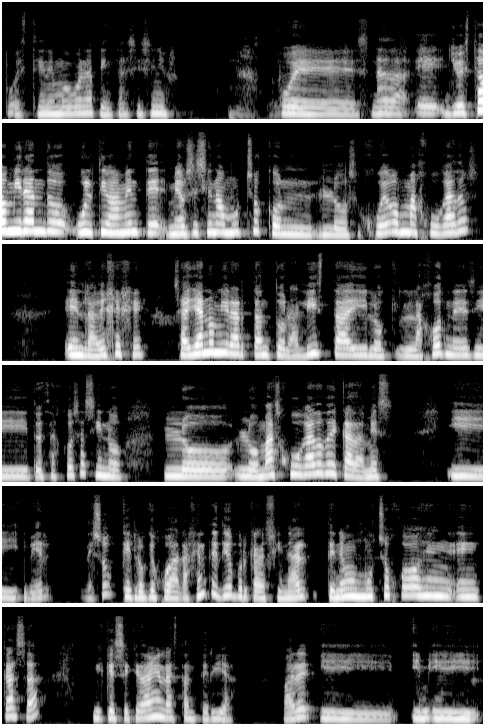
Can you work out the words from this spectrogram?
Pues tiene muy buena pinta, sí, señor. Mm. Pues nada, eh, yo he estado mirando últimamente, me he obsesionado mucho con los juegos más jugados en la BGG. Sea, ya no mirar tanto la lista y lo, la hotness y todas estas cosas, sino lo, lo más jugado de cada mes. Y ver eso, qué es lo que juega la gente, tío, porque al final tenemos muchos juegos en, en casa y que se quedan en la estantería, ¿vale? Y, y- y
